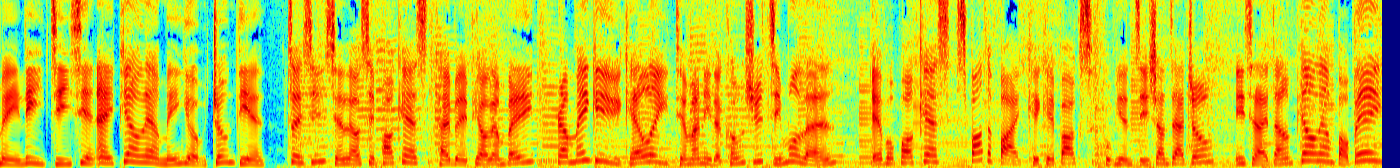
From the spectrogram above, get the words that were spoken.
美丽极限，爱漂亮没有终点。最新闲聊系 Podcast《台北漂亮杯》，让 Maggie 与 Kelly 填满你的空虚寂寞冷。Apple Podcast、Spotify、KKBox 普遍集上架中，一起来当漂亮宝贝。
